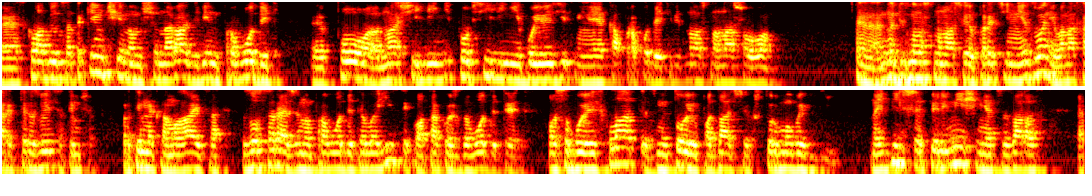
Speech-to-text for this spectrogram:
е, складується таким чином, що наразі він проводить е, по нашій лінії, по всій лінії боєзіткнення, яка проходить відносно нашого на відносно нашої операційної зоні, вона характеризується тим, що противник намагається зосереджено проводити логістику, а також заводити особовий склад з метою подальших штурмових дій. Найбільше переміщення це зараз е,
